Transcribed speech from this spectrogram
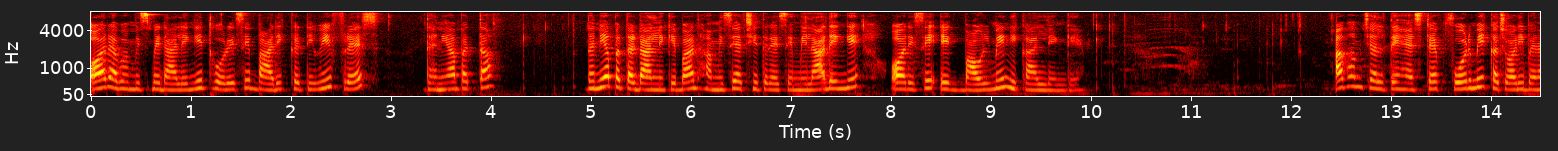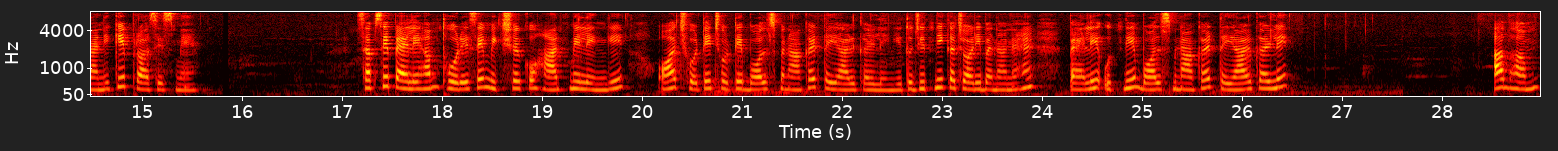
और अब हम इसमें डालेंगे थोड़े से बारीक कटी हुई फ्रेश धनिया पत्ता। धनिया पत्ता डालने के बाद हम इसे अच्छी तरह से मिला देंगे और इसे एक बाउल में निकाल लेंगे। अब हम चलते हैं स्टेप फोर में कचौड़ी बनाने के प्रोसेस में। सबसे पहले हम थोड़े से मिक्सचर को हाथ में लेंगे और छोटे छोटे बॉल्स बनाकर तैयार कर लेंगे। तो जितनी कचौड़ी बनाना है, पहले उतने बॉल्स बनाकर तैयार कर लें। अब हम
